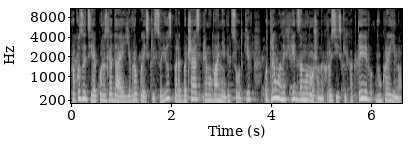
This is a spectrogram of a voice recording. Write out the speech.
Пропозиція, яку розглядає Європейський союз, передбачає спрямування відсотків, отриманих від заморожених російських активів в Україну.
